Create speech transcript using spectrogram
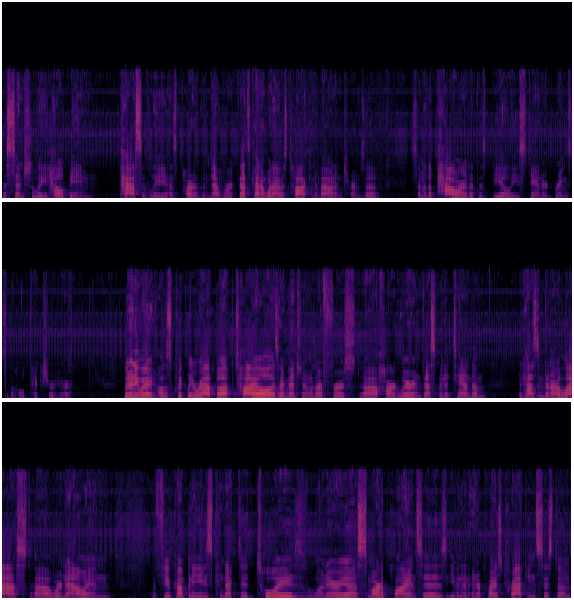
essentially helping passively as part of the network. That's kind of what I was talking about in terms of some of the power that this BLE standard brings to the whole picture here. But anyway, I'll just quickly wrap up. Tile, as I mentioned, was our first uh, hardware investment at Tandem. It hasn't been our last. Uh, we're now in a few companies, connected toys, one area, smart appliances, even an enterprise tracking system.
